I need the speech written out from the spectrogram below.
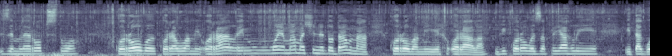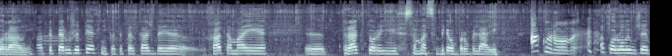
землеробство, корови, коровами орали. Моя мама ще недавно коровами орала. Дві корови запрягли і так орали. А тепер уже техніка, тепер кожна хата має е, трактор і сама себе обробляє. А корови? А корови вже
